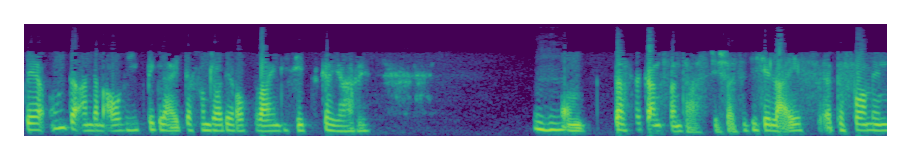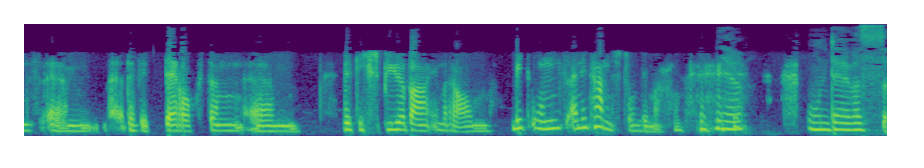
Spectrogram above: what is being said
der unter anderem auch Wegbegleiter von Jody Rock war in die 70er Jahre. Mhm. Und das wird ganz fantastisch. Also diese Live-Performance, ähm, da wird der Rock dann ähm, wirklich spürbar im Raum mit uns eine Tanzstunde machen. Ja. Und äh, was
